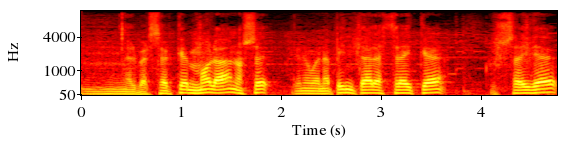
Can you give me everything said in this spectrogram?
Mm, El Berserker mola, no sé. Tiene buena pinta El Striker Crusader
